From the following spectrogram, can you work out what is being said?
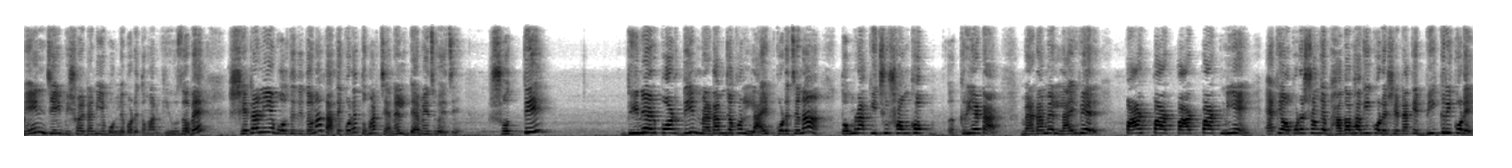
মেন যেই বিষয়টা নিয়ে বললে পরে তোমার ভিউজ হবে, সেটা নিয়ে বলতে দিত না, তাতে করে তোমার চ্যানেল ড্যামেজ হয়েছে। সত্যি? দিনের পর দিন ম্যাডাম যখন লাইভ করেছে না, তোমরা কিছু সংখ্যক ক্রিয়েটার ম্যাডামের লাইভের পার্ট পার্ট পার্ট পার্ট নিয়ে একে অপরের সঙ্গে ভাগাভাগি করে সেটাকে বিক্রি করে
